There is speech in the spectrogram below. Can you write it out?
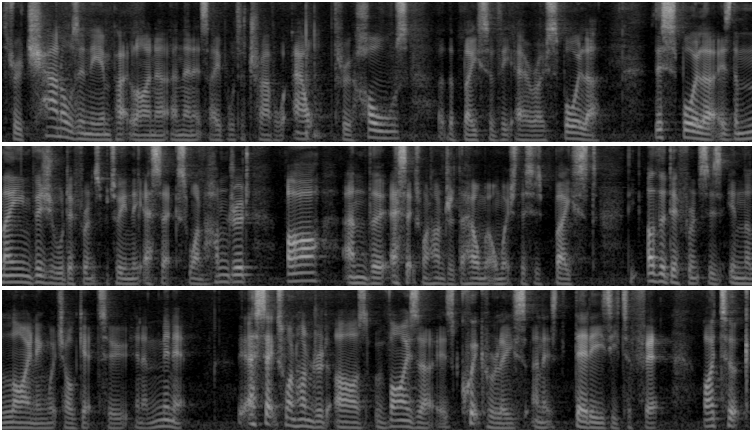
through channels in the impact liner and then it's able to travel out through holes at the base of the aero spoiler. This spoiler is the main visual difference between the SX100R and the SX100, the helmet on which this is based. The other difference is in the lining, which I'll get to in a minute. The SX100R's visor is quick release and it's dead easy to fit. I took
